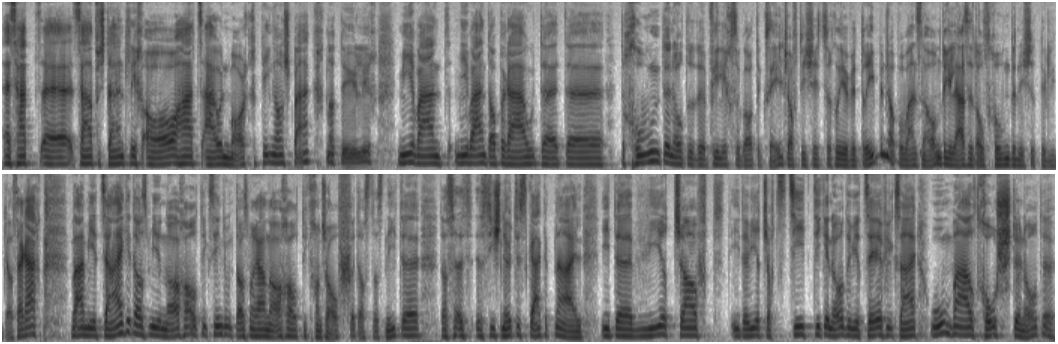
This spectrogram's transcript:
Es hat äh, selbstverständlich A, hat auch einen Marketingaspekt natürlich. Wir wollen, wir wollen aber auch den, den, den Kunden oder den, vielleicht sogar der Gesellschaft ist jetzt ein bisschen übertrieben, aber wenn es noch andere lesen als Kunden, ist natürlich das auch recht. Wenn wir zeigen, dass wir nachhaltig sind und dass man auch nachhaltig kann arbeiten kann, dass das nicht, äh, das, es ist nicht das Gegenteil. In der Wirtschaft, in den Wirtschaftszeitungen oder, wird sehr viel gesagt, Umweltkosten, oder?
